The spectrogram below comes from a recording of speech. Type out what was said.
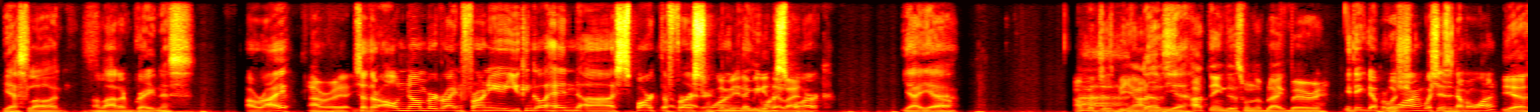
Yes, Lord. A lot of greatness. All right. all right. So they're all numbered right in front of you. You can go ahead and uh, spark the first lighter. Let one me- let that me you get want to that lighter. spark. Yeah, yeah. I'm gonna just be Ah, honest. W. I think this one the blackberry. You think number Which- one, which is number one? Yeah,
